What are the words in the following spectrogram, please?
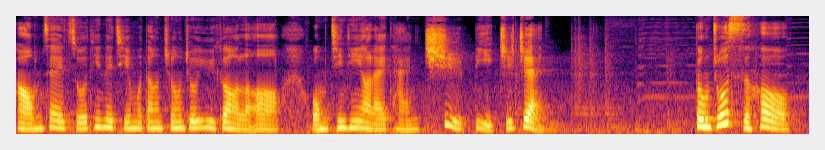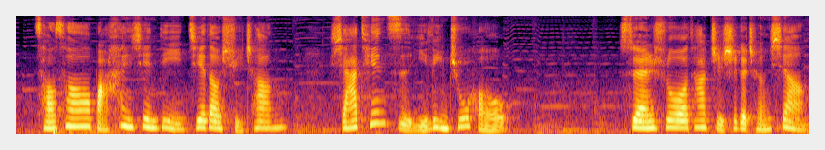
好，我们在昨天的节目当中就预告了哦，我们今天要来谈赤壁之战。董卓死后。曹操把汉献帝接到许昌，挟天子以令诸侯。虽然说他只是个丞相，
